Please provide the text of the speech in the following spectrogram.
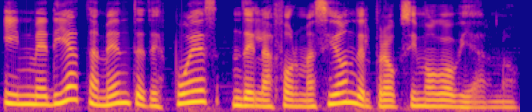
inmediatamente después de la formación del próximo gobierno.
